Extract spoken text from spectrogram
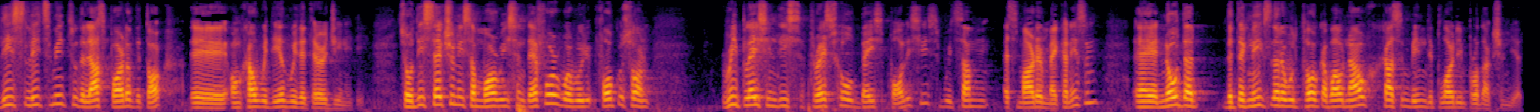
This leads me to the last part of the talk uh, on how we deal with heterogeneity. So this section is a more recent effort where we focus on replacing these threshold-based policies with some smarter mechanism. Uh, note that the techniques that I will talk about now hasn't been deployed in production yet.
